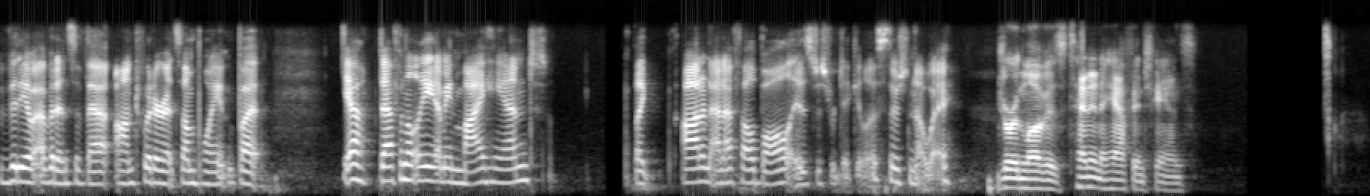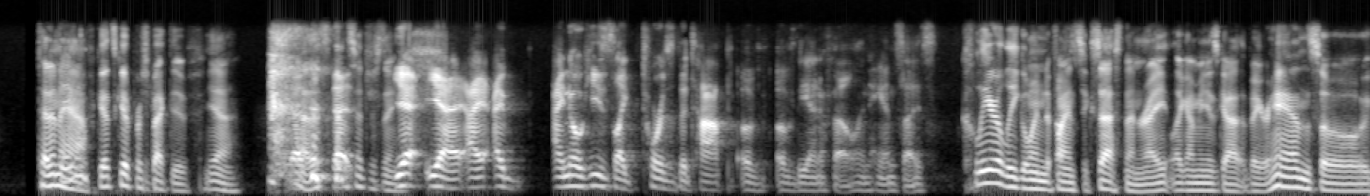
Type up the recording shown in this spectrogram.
video evidence of that on Twitter at some point. But yeah, definitely. I mean, my hand, like on an NFL ball, is just ridiculous. There's no way. Jordan Love is 10 and a half inch hands. Ten and a half. Gets good perspective. Yeah. Yeah, That- that's, that- that's interesting. Yeah, yeah. I, I I know he's like towards the top of, of the NFL in hand size. Clearly going to find success then, right? Like, I mean, he's got bigger hands, so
